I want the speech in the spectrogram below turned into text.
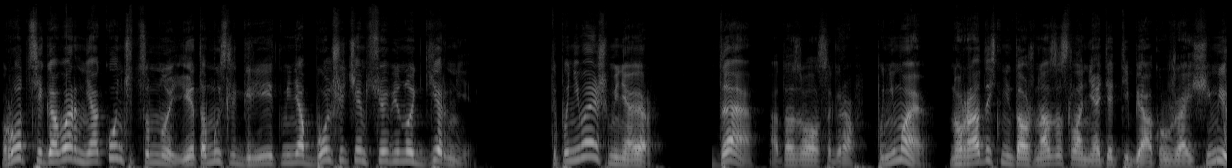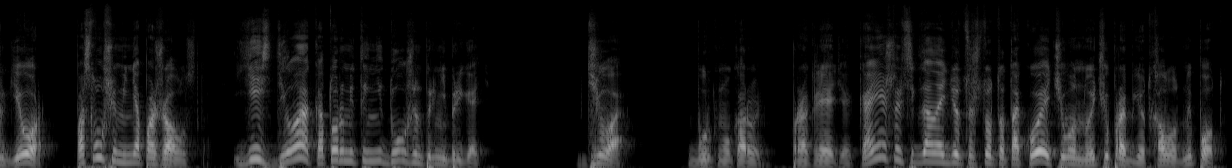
Род Сигавар не окончится мной, и эта мысль греет меня больше, чем все вино Гернии. Ты понимаешь меня, Эр?» «Да», — отозвался граф, — «понимаю. Но радость не должна заслонять от тебя окружающий мир, Геор. Послушай меня, пожалуйста. Есть дела, которыми ты не должен пренебрегать. Дела, буркнул король. Проклятие. Конечно, всегда найдется что-то такое, чего ночью пробьет холодный пот.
